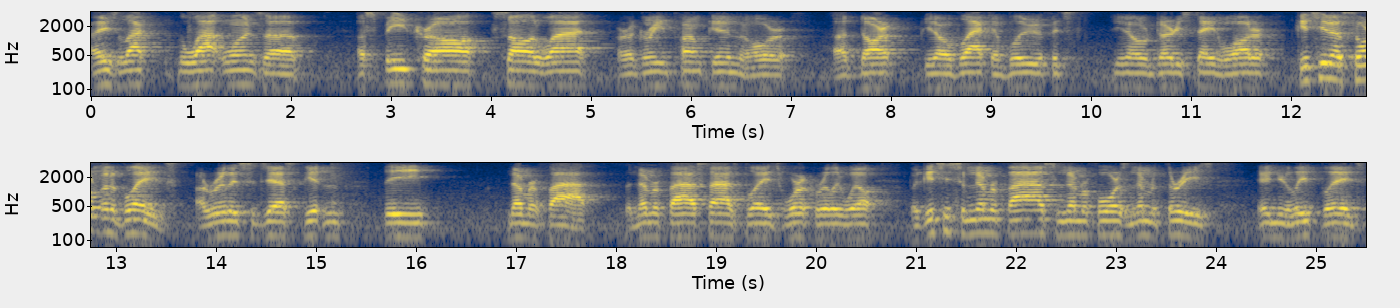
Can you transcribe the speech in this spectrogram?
I usually like the white ones. Uh, a speed crawl, solid white, or a green pumpkin, or a dark, you know, black and blue if it's, you know, dirty stained water. Get you an assortment of blades. I really suggest getting the number five. The number five size blades work really well. But get you some number fives, some number fours, and number threes in your leaf blades.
